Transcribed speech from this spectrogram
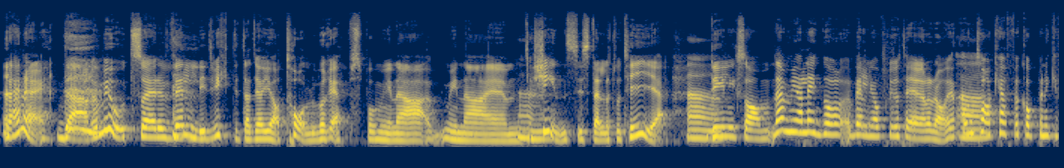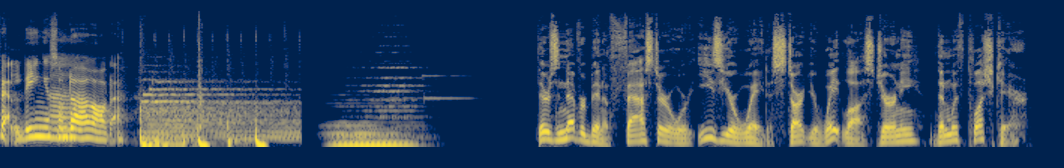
nej, nej. Däremot så är det väldigt viktigt att jag gör 12 reps på mina, mina eh, chins istället för 10. Det är liksom, nej men jag lägger, väljer att prioritera det då. Jag kommer ta kaffekoppen ikväll. Det är ingen som dör av det. There's never been a faster or easier way to start your weight loss journey than with PlushCare.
